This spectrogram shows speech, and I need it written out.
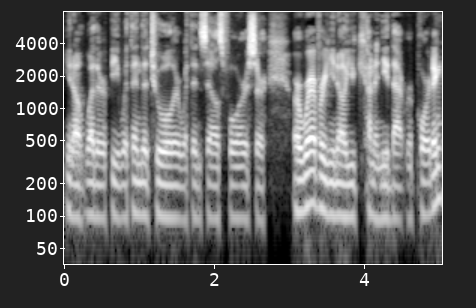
you know whether it be within the tool or within salesforce or or wherever you know you kind of need that reporting.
